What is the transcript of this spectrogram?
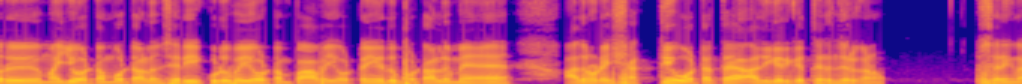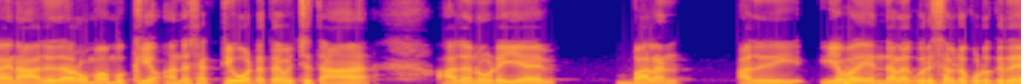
ஒரு மையோட்டம் போட்டாலும் சரி குடுவை ஓட்டம் பாவை ஓட்டம் எது போட்டாலுமே அதனுடைய சக்தி ஓட்டத்தை அதிகரிக்க தெரிஞ்சிருக்கணும். சரிங்களா? ஏன்னா அதுதான் ரொம்ப முக்கியம். அந்த சக்தி ஓட்டத்தை வச்சு தான் அதனுடைய பலன் அது எவ எந்த அளவுக்கு ரிசல்ட் கொடுக்குது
